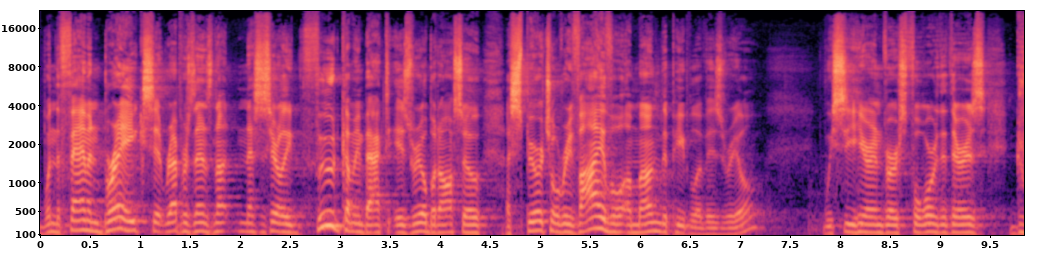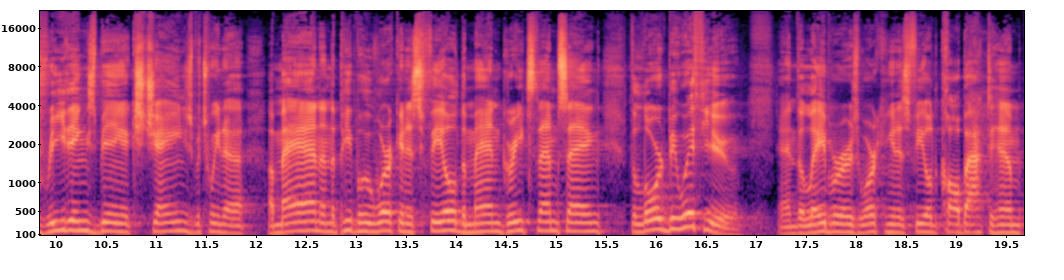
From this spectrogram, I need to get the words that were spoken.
When the famine breaks, it represents not necessarily food coming back to Israel, but also a spiritual revival among the people of Israel. We see here in verse 4 that there is greetings being exchanged between a, a man and the people who work in his field. The man greets them, saying, The Lord be with you. And the laborers working in his field call back to him,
